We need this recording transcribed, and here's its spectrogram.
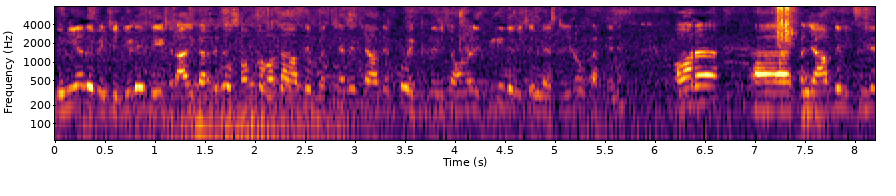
ਦੁਨੀਆ ਦੇ ਵਿੱਚ ਜਿਹੜੇ ਦੇਸ਼ ਰਾਜ ਕਰਦੇ ਨੇ, ਉਹ ਸਭ ਤੋਂ ਵੱਧ ਆਪਦੇ ਬੱਚਿਆਂ ਦੇ, ਚਾਹ ਦੇ ਭਵਿੱਖ ਦੇ ਵਿੱਚ ਆਉਣ ਵਾਲੀ ਪੀੜ੍ਹੀ ਦੇ ਵਿੱਚ ਇਨਵੈਸਟ ਜਿਹੜਾ ਉਹ ਕਰਦੇ ਨੇ। ਔਰ ਪੰਜਾਬ ਦੇ ਵਿੱਚ ਪਿਛਲੇ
